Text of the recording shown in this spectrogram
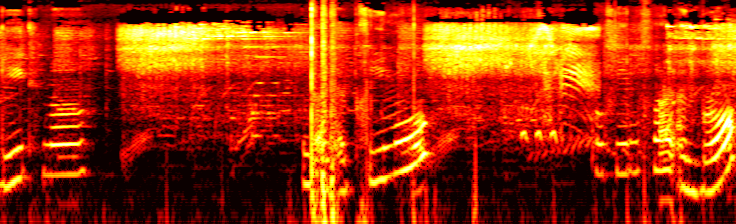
Gegner und ein El Primo. Auf jeden Fall. Ein Brock.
